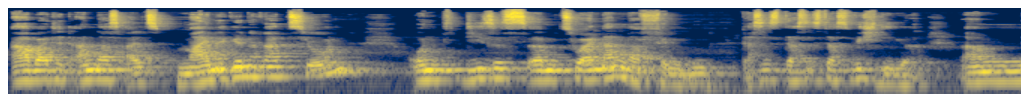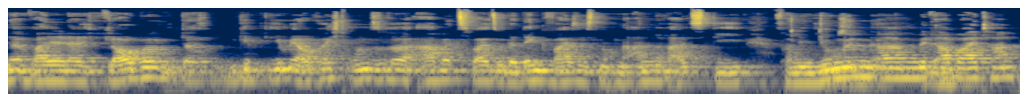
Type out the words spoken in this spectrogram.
arbeitet anders als meine Generation. Und dieses ähm, zueinander finden, das ist das ist das Wichtige, ähm, ne, weil ich glaube, da gibt ihr mir auch recht, unsere Arbeitsweise oder Denkweise ist noch eine andere als die von den jungen äh, Mitarbeitern.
